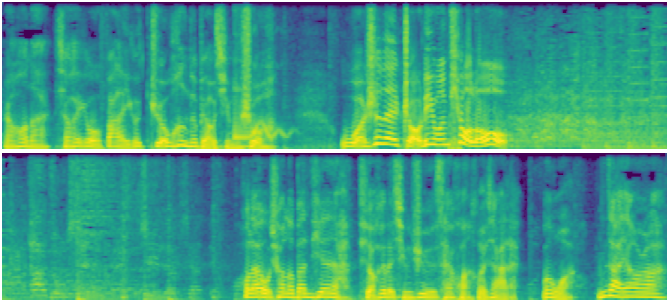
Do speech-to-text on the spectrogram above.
然后呢，小黑给我发了一个绝望的表情，说：“我是在找地方跳楼。”后来我劝了半天啊，小黑的情绪才缓和下来，问我：“你咋样啊？”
